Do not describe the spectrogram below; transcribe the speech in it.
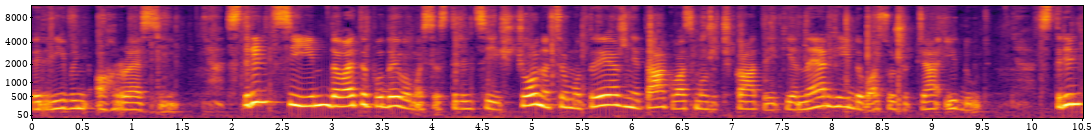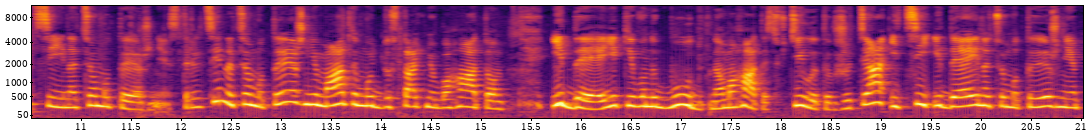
рівень агресії. Стрільці, давайте подивимося, стрільці, що на цьому тижні так вас може чекати, які енергії до вас у життя йдуть. Стрільці на цьому тижні. Стрільці на цьому тижні матимуть достатньо багато ідей, які вони будуть намагатись втілити в життя, і ці ідеї на цьому тижні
